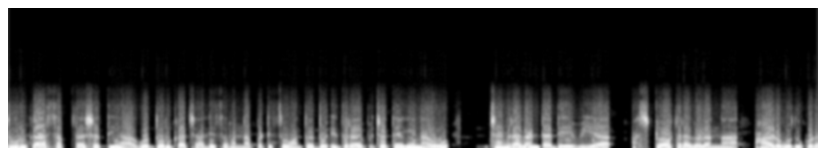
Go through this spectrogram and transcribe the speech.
ದುರ್ಗಾ ಸಪ್ತಶತಿ ಹಾಗೂ ದುರ್ಗಾ ಚಾಲಿಸವನ್ನ ಪಠಿಸುವಂಥದ್ದು. ಇದರ ಜೊತೆಗೆ ನಾವು ಚಂದ್ರಘಂಟ ದೇವಿಯ ಅಷ್ಟೋತ್ತರಗಳನ್ನ ಹಾಡುವುದು ಕೂಡ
